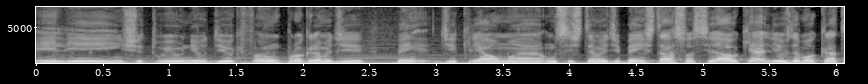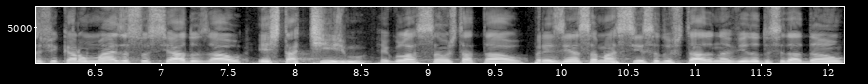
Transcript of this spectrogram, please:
ele instituiu o New Deal, que foi um programa de, bem- de criar uma- um sistema de bem-estar social, que ali os democratas ficaram mais associados ao estatismo, regulação estatal, presença maciça do Estado na vida do cidadão,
